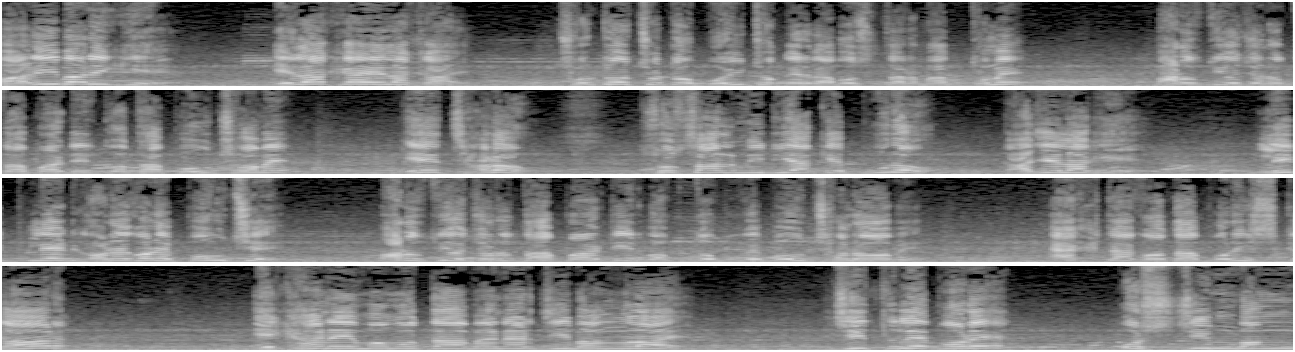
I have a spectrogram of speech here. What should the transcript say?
বাড়ি বাড়ি গিয়ে এলাকা এলাকায় ছোট ছোট বৈঠকের ব্যবস্থার মাধ্যমে ভারতীয় জনতা পার্টির কথা পৌঁছাবে। এছাড়াও সোশ্যাল মিডিয়াকে পুরো কাজে লাগিয়ে লিফলেট ঘরে ঘরে পৌঁছে ভারতীয় জনতা পার্টির বক্তব্যকে পৌঁছানো হবে। একটা কথা পরিষ্কার, এখানে মমতা ব্যানার্জি বাংলায় জিতলে পরে পশ্চিমবঙ্গ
